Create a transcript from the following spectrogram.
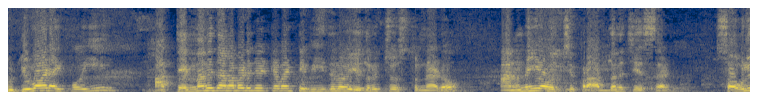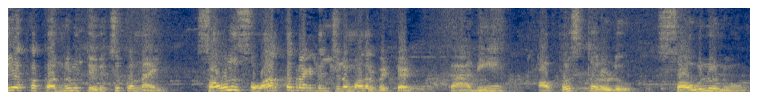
గుడ్డివాడైపోయి ఆ తిన్నని కనబడినటువంటి వీధిలో ఎదురు చూస్తున్నాడో అననయ్య వచ్చి ప్రార్థన చేశాడు. సౌలు యొక్క కన్నులు తెరుచుకున్నాయి. సౌలు సువార్త ప్రకటించడం మొదలుపెట్టాడు. కానీ అపుస్తలుడు సౌలును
